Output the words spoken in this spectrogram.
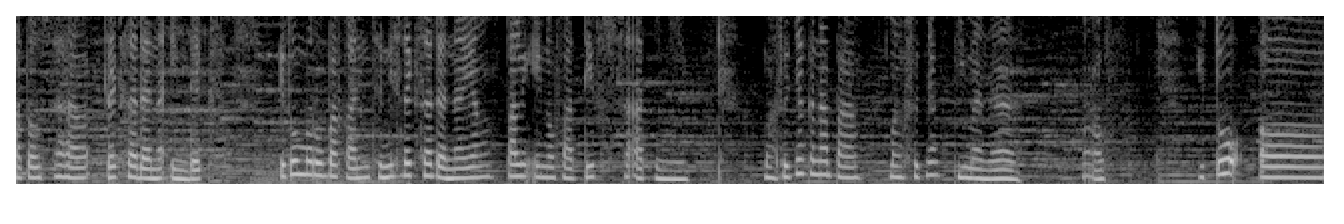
atau reksadana indeks itu merupakan jenis reksadana yang paling inovatif saat ini. Maksudnya kenapa? Maksudnya gimana? Maaf. Itu uh,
